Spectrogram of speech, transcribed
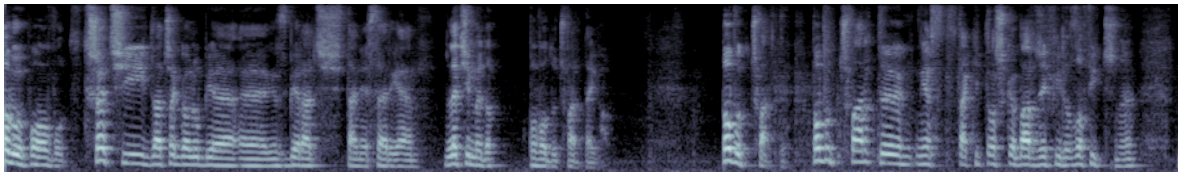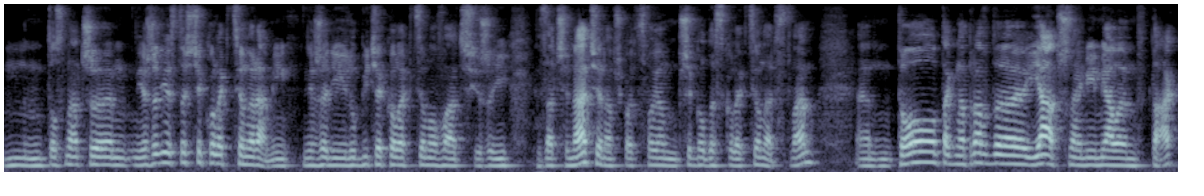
To był powód trzeci, dlaczego lubię zbierać tanie serie. Lecimy do powodu czwartego. Powód czwarty. Powód czwarty jest taki troszkę bardziej filozoficzny. Mm, to znaczy, jeżeli jesteście kolekcjonerami, jeżeli lubicie kolekcjonować, jeżeli zaczynacie na przykład swoją przygodę z kolekcjonerstwem, to tak naprawdę ja przynajmniej miałem tak,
